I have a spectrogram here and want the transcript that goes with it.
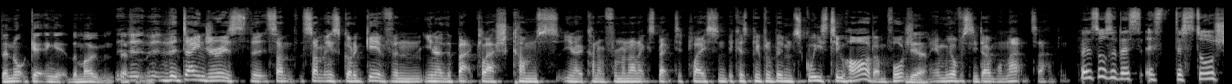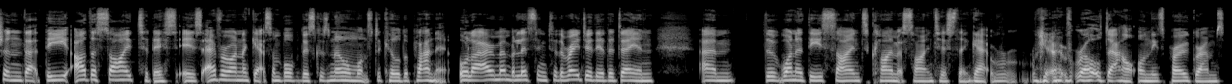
they're not getting it at the moment. The, the, the danger is that some, something's got to give, and you know the backlash comes, you know, kind of from an unexpected place, and because people have been squeezed too hard, unfortunately, and we obviously don't want that to happen. But there's also this, this distortion that the other side to this is everyone gets on board with this because no one wants to kill the planet. Or like, I remember listening to the radio the other day and um, the one of these science climate scientists that get you know rolled out on these programs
